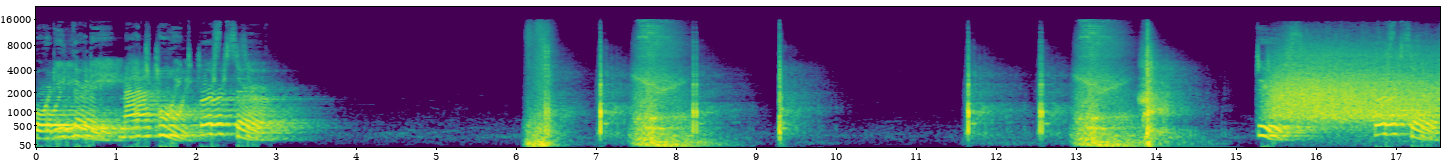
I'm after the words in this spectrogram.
Forty thirty. Match. First serve. Serve.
